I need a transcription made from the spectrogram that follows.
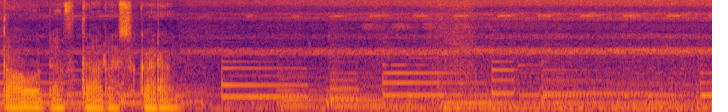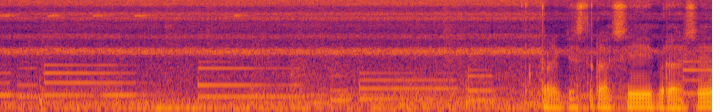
atau daftar sekarang registrasi berhasil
